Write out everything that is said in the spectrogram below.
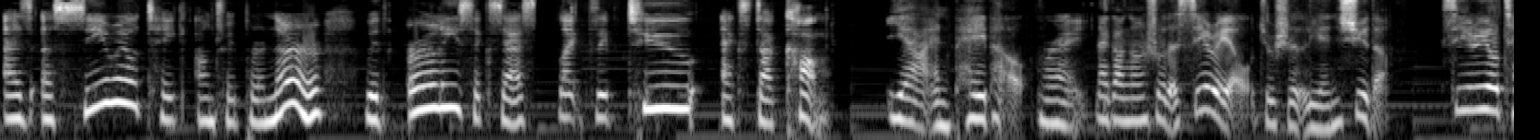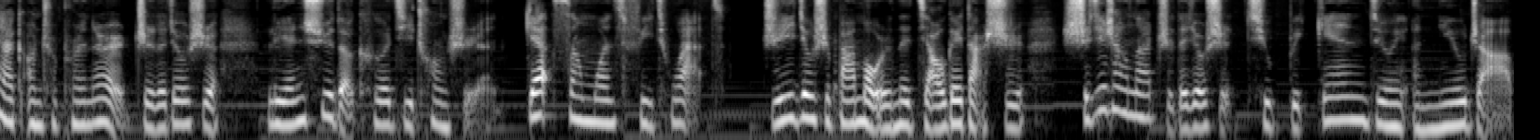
as a serial tech entrepreneur with early success like Zip2 X.com. Yeah, and PayPal. Right. 那刚刚说的 serial 就是连续的。，serial tech entrepreneur 指的就是连续的科技创始人。Get someone's feet wet，直译就是把某人的脚给打湿，实际上呢，指的就是 to begin doing a new job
